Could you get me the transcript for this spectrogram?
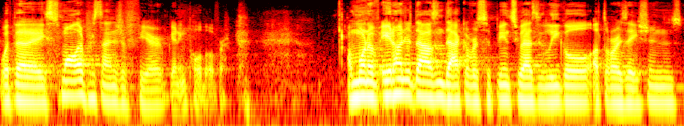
with a smaller percentage of fear of getting pulled over. I'm one of 800,000 DACA recipients who has the legal authorizations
